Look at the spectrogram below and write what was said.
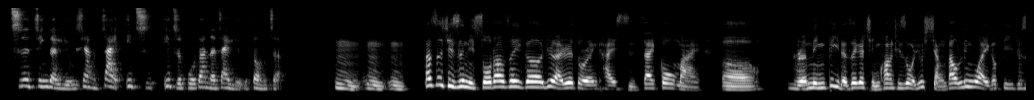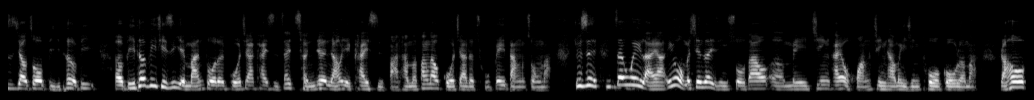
资金的流向在一直一直不断的在流动着，嗯嗯嗯，但是其实你说到这个，越来越多人开始在购买，呃。人民币的这个情况，其实我又想到另外一个币，就是叫做比特币。呃，比特币其实也蛮多的国家开始在承认，然后也开始把它们放到国家的储备当中嘛。就是在未来啊，因为我们现在已经说到，呃，美金还有黄金，他们已经脱钩了嘛。然后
